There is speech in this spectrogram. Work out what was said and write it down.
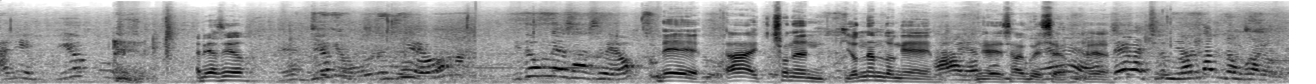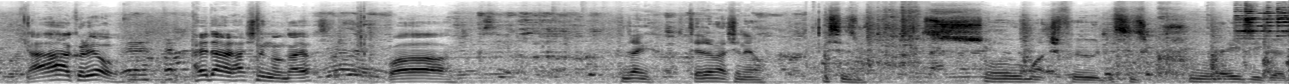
아니 미역국 안녕하세요. 미역국 드세요? 이 동네 사세요? 네, 아 저는 연남동에 아, 네, 살고 있어요. 네. 내가 지금 연남동 가는데 아 그래요? 배달 하시는 건가요? 와 굉장히 대단하시네요. This is so much food. This is crazy good.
